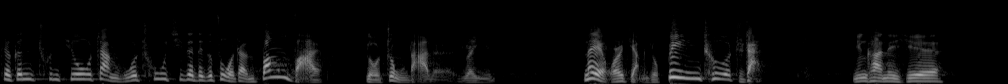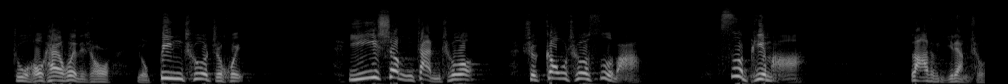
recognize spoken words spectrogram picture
这跟春秋战国初期的这个作战方法呀有重大的原因。那会儿讲究兵车之战，您看那些。诸侯开会的时候有兵车之会，一乘战车是高车四马，四匹马拉这么一辆车，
